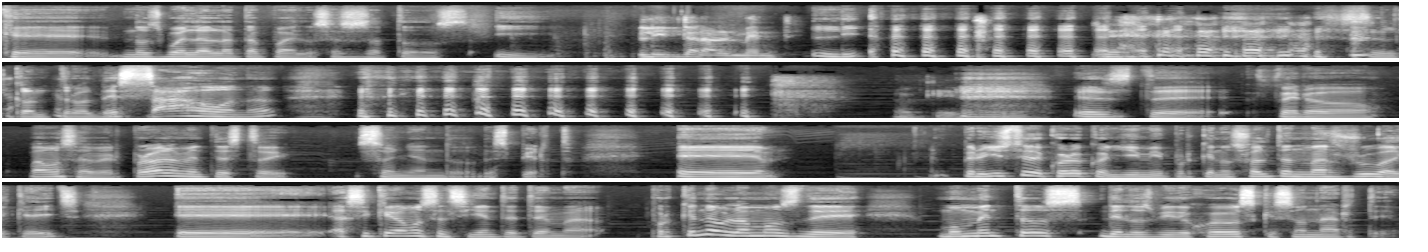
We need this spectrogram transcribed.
que nos vuela la tapa de los sesos a todos y Literalmente. li- es el control de Sao, ¿no? Ok. Este, pero vamos a ver, probablemente estoy soñando despierto. Eh, pero yo estoy de acuerdo con Jimmy porque nos faltan más Rubalcades. Eh, así que vamos al siguiente tema. ¿Por qué no hablamos de momentos de los videojuegos que son arte?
